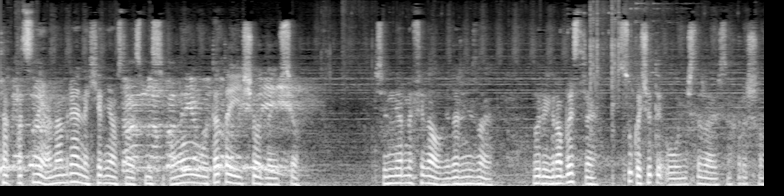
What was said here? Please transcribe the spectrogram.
Так, пацаны, а нам реально херня осталась миссия. По-моему, вот это и еще одна, и все. Все, наверное, финал, я даже не знаю. Говорю, игра быстрая. Сука, что ты... О, уничтожаешься, хорошо.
